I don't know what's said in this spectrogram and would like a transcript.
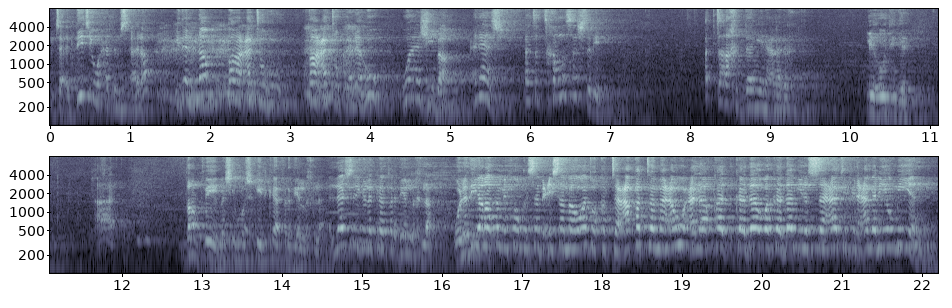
أنت أديتي واحد المسألة. إذا هنا طاعته طاعتك له واجبة. علاش؟ لا تتخلص اشتريه ترى خدامين على ذلك. اليهودي ديال آه، ضرب فيه ماشي مشكل كافر ديال الخلا. لا شريك لك كافر ديال الخلا. والذي يراك من فوق سبع سماوات وقد تعاقدت معه على كذا وكذا من الساعات في العمل يوميا.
